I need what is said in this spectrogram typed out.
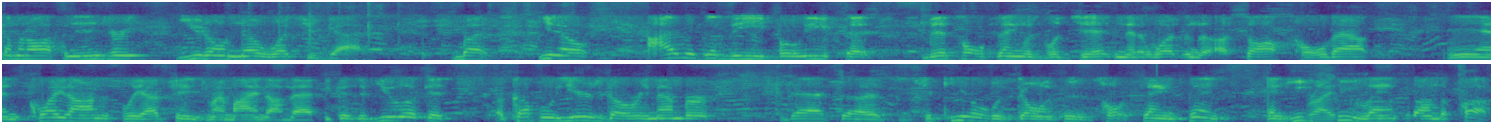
coming off an injury, you don't know what you've got. But, you know, I was of the belief that this whole thing was legit and that it wasn't a soft holdout And quite honestly, I've changed my mind on that because if you look at a couple of years ago, remember that uh, Shaquille was going through this whole same thing, and he Right. too landed on the pup.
